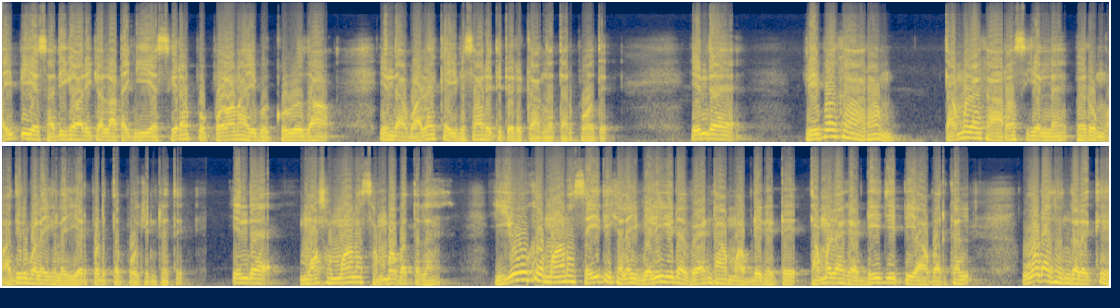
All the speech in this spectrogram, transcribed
ஐபிஎஸ் அதிகாரிகள் அடங்கிய சிறப்பு புலனாய்வு குழு தான் இந்த வழக்கை விசாரித்துட்டு இருக்காங்க தற்போது. இந்த விவகாரம் தமிழக அரசியலில் பெரும் அதிர்வலைகளை ஏற்படுத்த போகின்றது. இந்த மோசமான சம்பவத்தில் யூகமான செய்திகளை வெளியிட வேண்டாம் அப்படின்னுட்டு தமிழக டிஜிபி அவர்கள் ஊடகங்களுக்கு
